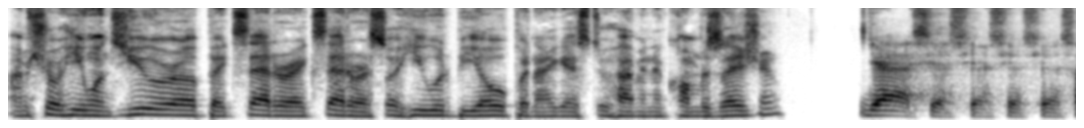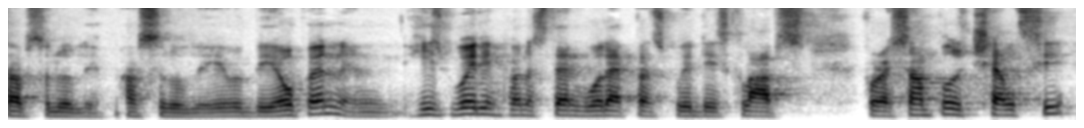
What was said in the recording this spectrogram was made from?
I'm sure he wants Europe, et cetera, et cetera. So he would be open, I guess, to having a conversation. Yes, yes, yes, yes, yes, absolutely, absolutely. He would be open, and he's waiting to understand what happens with these clubs. For example, Chelsea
